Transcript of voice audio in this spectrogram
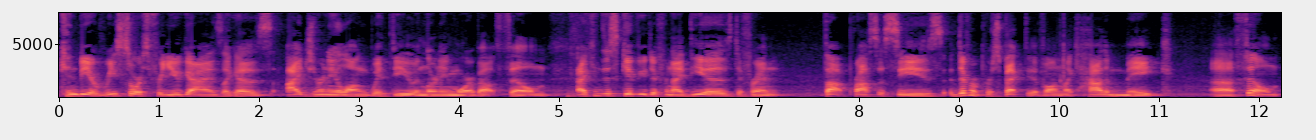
can be a resource for you guys like as I journey along with you and learning more about film. I can just give you different ideas, different thought processes, a different perspective on like how to make uh, film,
